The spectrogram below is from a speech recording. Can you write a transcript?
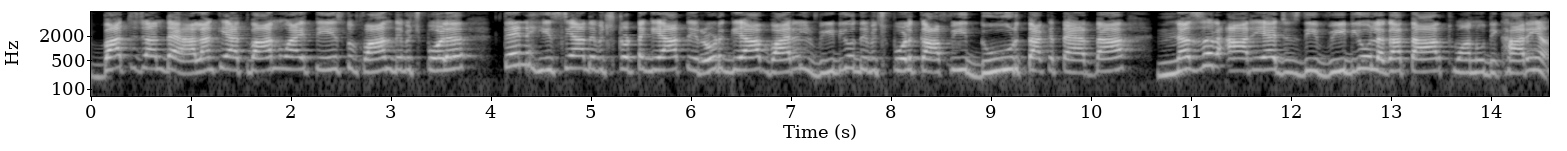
ਬਚ ਜਾਂਦਾ ਹੈ। ਹਾਲਾਂਕਿ ਐਤਵਾਰ ਨੂੰ ਆਏ ਤੇਜ਼ ਤੂਫਾਨ ਦੇ ਵਿੱਚ ਪੁਲ ਤਿੰਨ ਹਿੱਸਿਆਂ ਦੇ ਵਿੱਚ ਟੁੱਟ ਗਿਆ ਤੇ ਰੁੜ ਗਿਆ। ਵਾਇਰਲ ਵੀਡੀਓ ਦੇ ਵਿੱਚ ਪੁਲ ਕਾਫੀ ਦੂਰ ਤੱਕ ਤੈਰਦਾ ਨਜ਼ਰ ਆ ਰਿਹਾ ਹੈ, ਜਿਸ ਦੀ ਵੀਡੀਓ ਲਗਾਤਾਰ ਤੁਹਾਨੂੰ ਦਿਖਾ ਰਹੇ ਹਾਂ।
